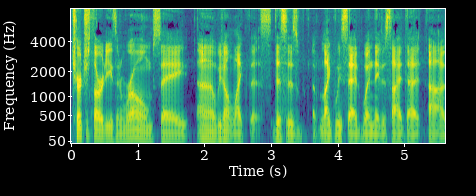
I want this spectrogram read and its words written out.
church authorities in Rome say, uh, we don't like this. This is, like we said, when they decide that uh,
